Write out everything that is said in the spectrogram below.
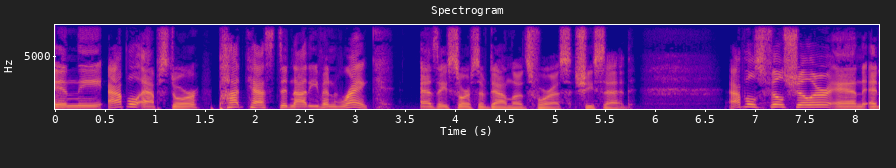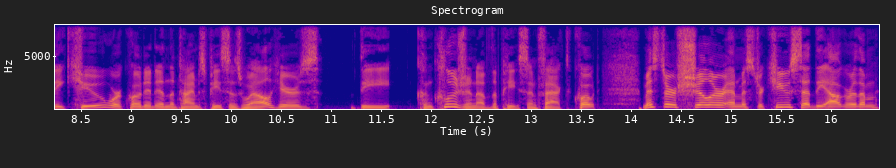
in the Apple App Store, podcasts did not even rank as a source of downloads for us, she said. Apple's Phil Schiller and Eddie Cue were quoted in the Times piece as well. Here's the conclusion of the piece. In fact, quote, Mr. Schiller and Mr. Cue said the algorithm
